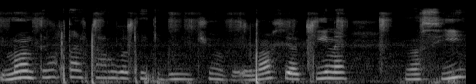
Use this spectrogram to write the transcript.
E mano, tem uma tartaruga aqui, que bonitinho, velho. Eu nasci aqui, né? Nasci.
